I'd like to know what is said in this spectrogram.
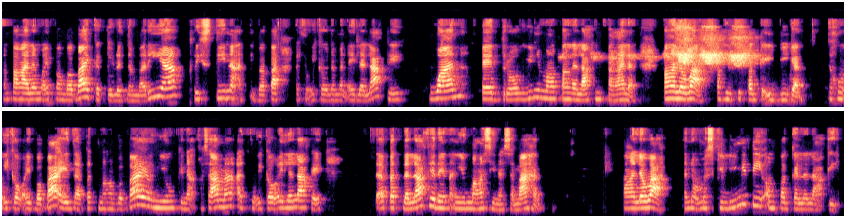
ang pangalan mo ay pangbabae katulad ng Maria, Christina at iba pa. At kung ikaw naman ay lalaki, Juan, Pedro, yun yung mga panglalaking pangalan. Pangalawa, pakikipagkaibigan. Na kung ikaw ay babae, dapat mga babae ang iyong kinakasama at kung ikaw ay lalaki, dapat lalaki rin ang iyong mga sinasamahan. Pangalawa, ano masculinity o pagkalalaki?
